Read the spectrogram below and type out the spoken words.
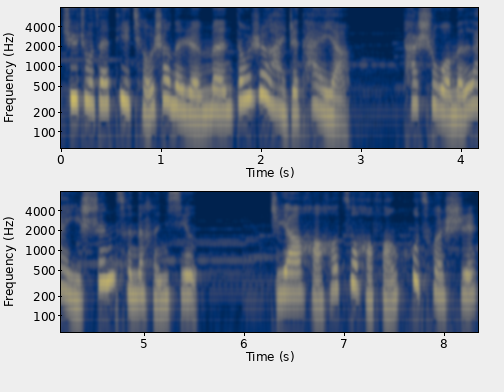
居住在地球上的人们都热爱着太阳，它是我们赖以生存的恒星。只要好好做好防护措施，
